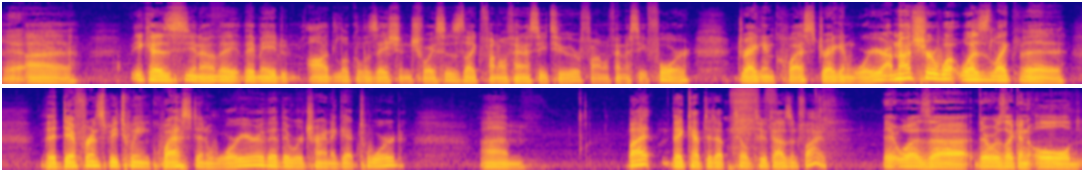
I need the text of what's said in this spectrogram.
yeah, Uh, because you know they they made odd localization choices like Final Fantasy two or Final Fantasy four, Dragon Quest, Dragon Warrior. I'm not sure what was like the the difference between Quest and Warrior that they were trying to get toward. Um, but they kept it up till 2005. it was uh there was like an old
